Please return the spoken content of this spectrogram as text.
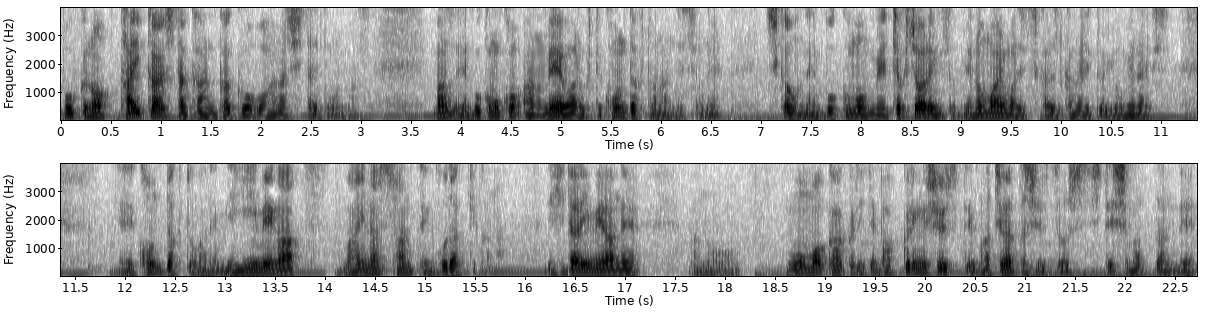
僕の体感した感覚をお話ししたいと思います。まずね僕もこあの目悪くてコンタクトなんですよね。しかもね僕もめちゃくちゃ悪いんですよ。目の前まで近づかないと読めないです、えーコンタクトがね右目がマイナス3.5だっけかな。で左目はねあの網膜剥離でバックリング手術っていう間違った手術をしてしまったんで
